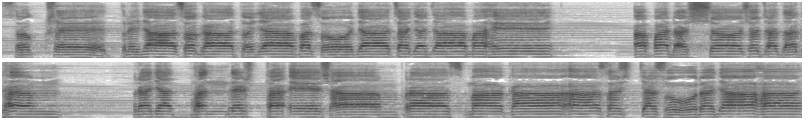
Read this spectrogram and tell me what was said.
सुक्षेत्रिजा सुगातुजा वसोजा च जजामहे। अपनश्रोष च दघम्। प्रजध्वन्दिष्ठ एषाम् प्रास्माकासश्च सूरजाः।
